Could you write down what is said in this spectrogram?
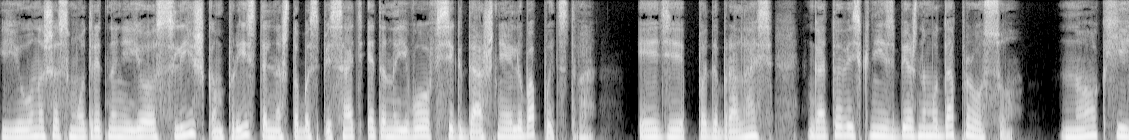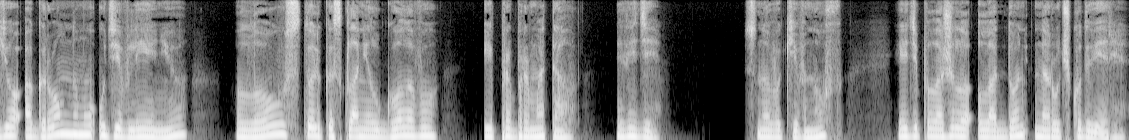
юноша смотрит на нее слишком пристально, чтобы списать это на его всегдашнее любопытство. Эдди подобралась, готовясь к неизбежному допросу. Но, к ее огромному удивлению, Лоус только склонил голову и пробормотал «Веди». Снова кивнув, Эдди положила ладонь на ручку двери.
